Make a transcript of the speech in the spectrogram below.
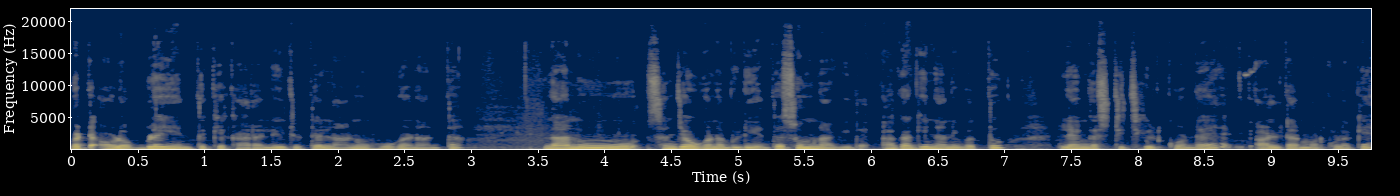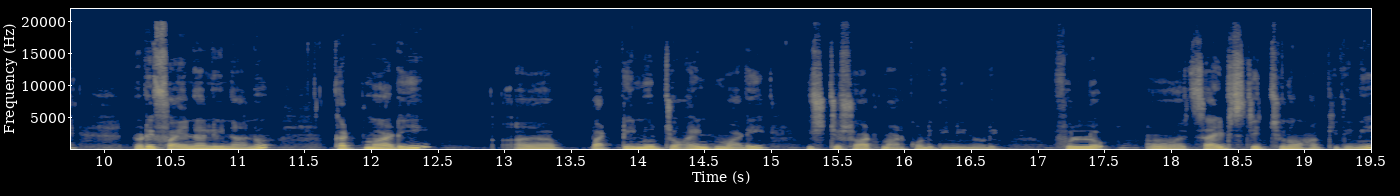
ಬಟ್ ಅವಳೊಬ್ಬಳೇ ಎಂತಕ್ಕೆ ಕಾರಲ್ಲಿ ಜೊತೆಲಿ ನಾನು ಹೋಗೋಣ ಅಂತ, ನಾನು ಸಂಜೆ ಹೋಗೋಣ ಬಿಡಿ ಅಂತ ಸುಮ್ಮನಾಗಿದೆ ಹಾಗಾಗಿ ನಾನಿವತ್ತು ಲೆಹಂಗಾ ಸ್ಟಿಚ್ಗೆ ಇಟ್ಕೊಂಡೆ ಆಲ್ಟರ್ ಮಾಡ್ಕೊಳ್ಳೋಕ್ಕೆ ನೋಡಿ ಫೈನಲಿ ನಾನು ಕಟ್ ಮಾಡಿ ಪಟ್ಟಿನೂ ಜಾಯಿಂಟ್ ಮಾಡಿ ಇಷ್ಟು ಶಾರ್ಟ್ ಮಾಡ್ಕೊಂಡಿದ್ದೀನಿ ನೋಡಿ. ಫುಲ್ಲು ಸೈಡ್ ಸ್ಟಿಚ್ಚೂ ಹಾಕಿದ್ದೀನಿ.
